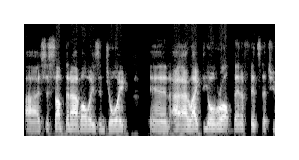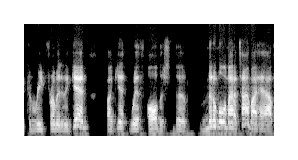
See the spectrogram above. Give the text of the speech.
Uh, it's just something I've always enjoyed, and I, I like the overall benefits that you can reap from it. And again, again, with all the the minimal amount of time I have,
